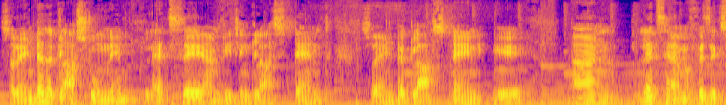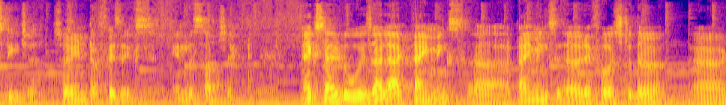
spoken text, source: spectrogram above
So I'll enter the classroom name. Let's say I'm teaching class 10th. So I enter class 10A and let's say I'm a physics teacher. So I enter physics in the subject. Next I'll do is I'll add timings. Uh, timings uh, refers to the uh,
